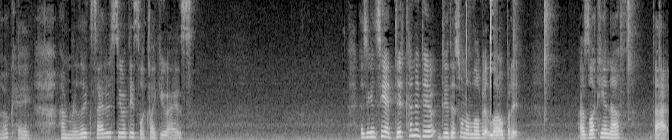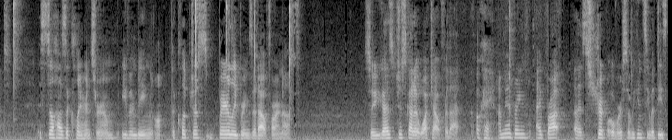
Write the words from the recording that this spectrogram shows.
Okay, I'm really excited to see what these look like, you guys. As you can see, I did kind of do, do this one a little bit low, but it I was lucky enough that it still has a clearance room, even being the clip just barely brings it out far enough. So you guys just got to watch out for that. Okay, I'm to bring, I brought a strip over so we can see what these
